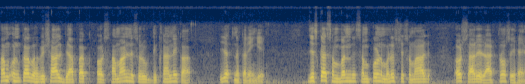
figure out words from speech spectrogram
हम उनका वह विशाल व्यापक और सामान्य स्वरूप दिखलाने का यत्न करेंगे। जिसका संबंध संपूर्ण मनुष्य समाज और सारे राष्ट्रों से है।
